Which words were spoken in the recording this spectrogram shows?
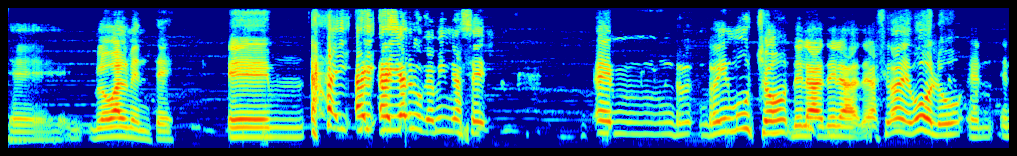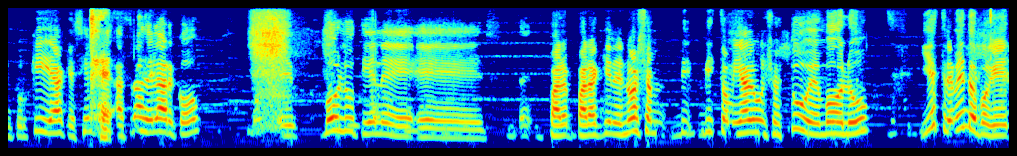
eh, globalmente. Eh, hay, hay- hay algo que a mí me hace em, reír mucho de la, de la- de la ciudad de Bolu, en, en Turquía, que siempre atrás del arco, eh, Bolu tiene, eh, para, para quienes no hayan vi- visto mi álbum, yo estuve en Bolu, y es tremendo porque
